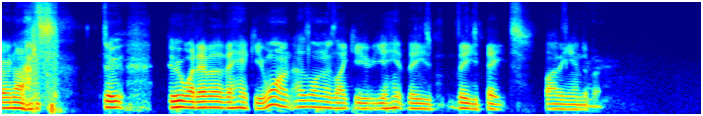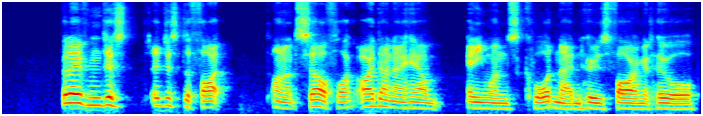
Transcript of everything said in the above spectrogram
go nuts, do do whatever the heck you want as long as like you you hit these these beats by the end of it. But even just just the fight on itself, like I don't know how anyone's coordinating who's firing at who, or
